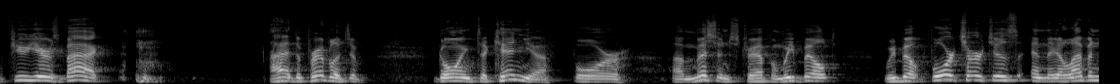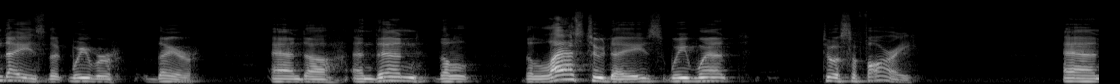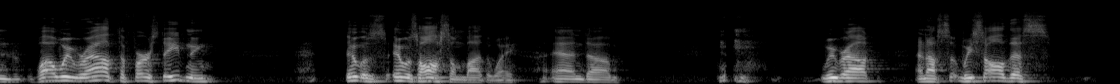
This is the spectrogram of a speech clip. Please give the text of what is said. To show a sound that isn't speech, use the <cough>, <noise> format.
a few years back, <clears throat> I had the privilege of going to Kenya for a missions trip, and we built we built four churches in the 11 days that we were there, and uh, and then the the last two days we went to a safari. And while we were out the first evening, it was it was awesome, by the way, and. Um, <clears throat> we were out and I, we saw this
